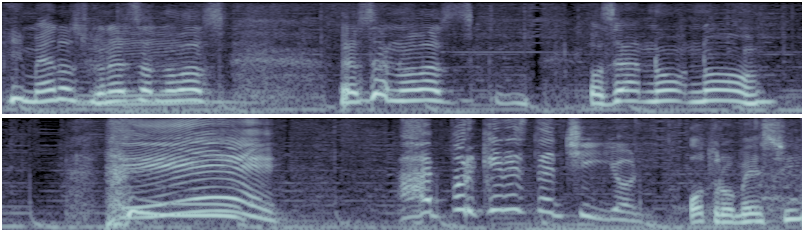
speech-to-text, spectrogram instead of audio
y menos con esas nuevas, esas nuevas, o sea, no, no. ¿Qué? Ay, ¿por qué eres tan chillón? otro Messi?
